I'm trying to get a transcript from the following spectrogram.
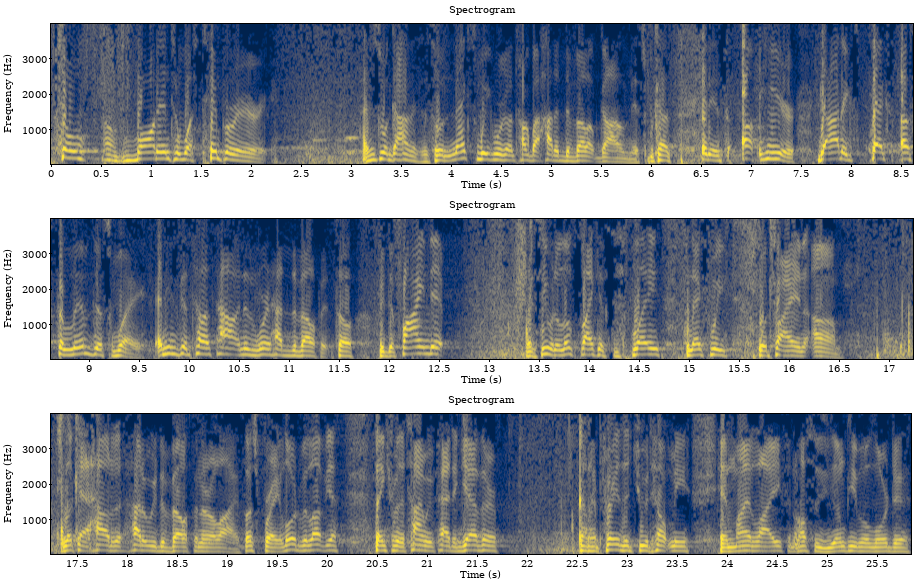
so bought into what's temporary. And this is what godliness is. So next week we're going to talk about how to develop godliness because it is up here. God expects us to live this way, and He's going to tell us how in His Word how to develop it. So we defined it. We see what it looks like. It's displayed. So next week we'll try and um, look at how to, how do we develop in our lives. Let's pray. Lord, we love you. Thank you for the time we've had together. God, I pray that you would help me in my life and also these young people, Lord, to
